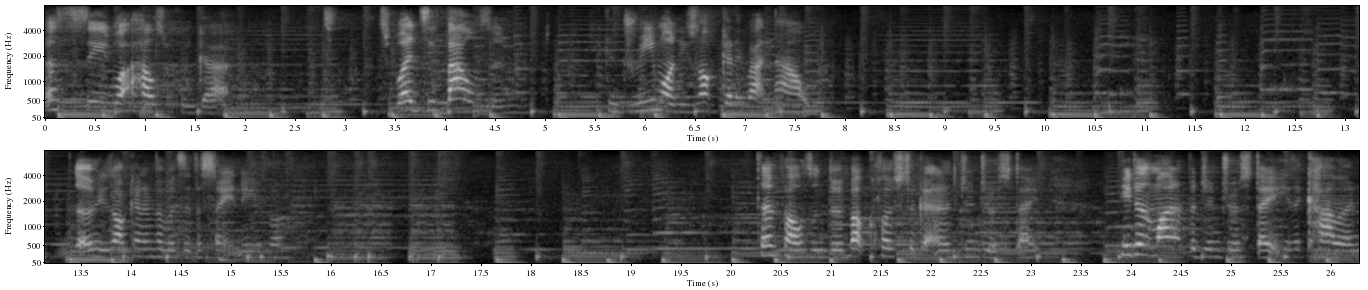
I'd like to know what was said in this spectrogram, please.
Let's see what house we can get. 20,000? He can dream on, he's not getting that now. No, he's not getting the Wizard of Satan either. 10,000 do about close to getting a ginger estate. He doesn't mind the ginger estate, he's a Karen.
